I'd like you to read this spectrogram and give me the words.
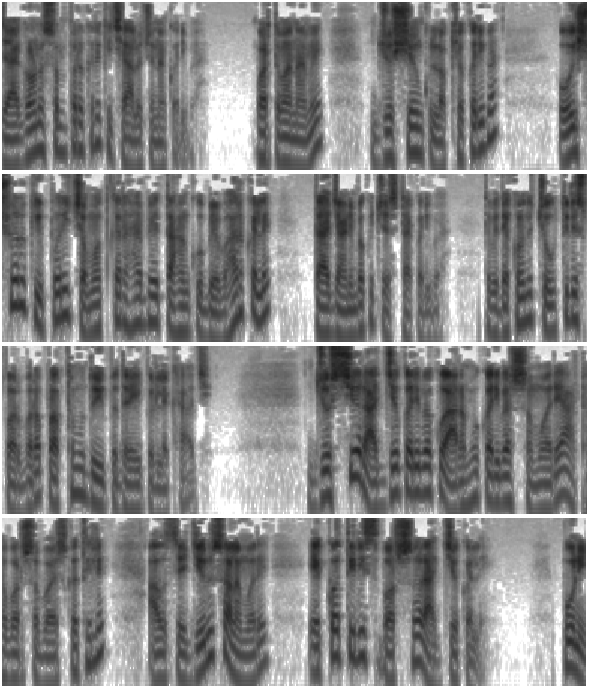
ଜାଗରଣ ସମ୍ପର୍କରେ କିଛି ଆଲୋଚନା କରିବା। ବର୍ତ୍ତମାନ ଆମେ ଯୋଶୀଙ୍କୁ ଲକ୍ଷ୍ୟ କରିବା ଓ ଈଶ୍ୱର କିପରି ଚମତ୍କାର ଭାବେ ତାହାଙ୍କୁ ବ୍ୟବହାର କଲେ ତାହା ଜାଣିବାକୁ ଚେଷ୍ଟା କରିବା। ତେବେ ଦେଖନ୍ତୁ ଚୌତିରିଶ ପର୍ବର ପ୍ରଥମ ଦୁଇ ପଦରେ ଏହିପରି ଲେଖା ଅଛି। ଯୋଶୀ ରାଜ୍ୟ କରିବାକୁ ଆରମ୍ଭ କରିବା ସମୟରେ ଆଠ ବର୍ଷ ବୟସ୍କ ଥିଲେ ଆଉ ସେ ଜିରୁସାଲାମରେ ଏକତିରିଶ ବର୍ଷ ରାଜ୍ୟ କଲେ। ପୁଣି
